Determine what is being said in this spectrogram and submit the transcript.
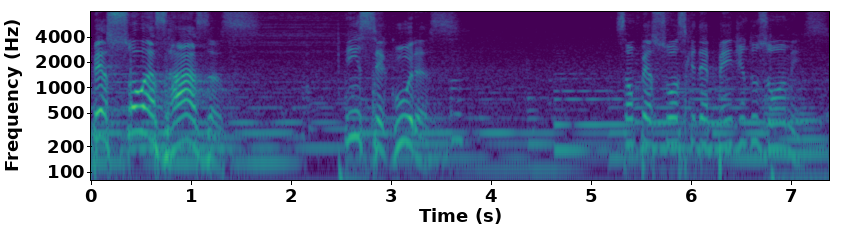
Pessoas rasas, inseguras, são pessoas que dependem dos homens.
